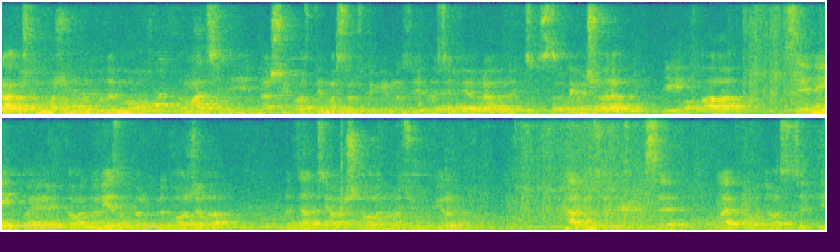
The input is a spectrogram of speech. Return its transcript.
drago što možemo da budemo domaćini našim gostima Srpske gimnazije Dositija Bradović iz Temišvara i hvala Seniji koja je kao organizator predložila realizaciju ove škole dođu u Pirot. Nadam se da ćete se lepo ovde osjećati.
